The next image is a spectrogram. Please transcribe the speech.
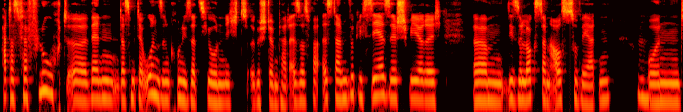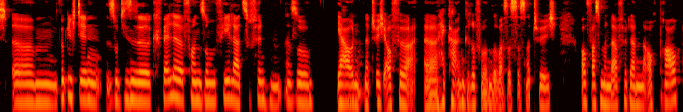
hat das verflucht, äh, wenn das mit der Uhrensynchronisation nicht äh, gestimmt hat. Also es war ist dann wirklich sehr sehr schwierig, ähm, diese Logs dann auszuwerten. Mhm. Und ähm, wirklich den, so diese Quelle von so einem Fehler zu finden. Also ja, und natürlich auch für äh, Hackerangriffe und sowas ist das natürlich auch, was man dafür dann auch braucht.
